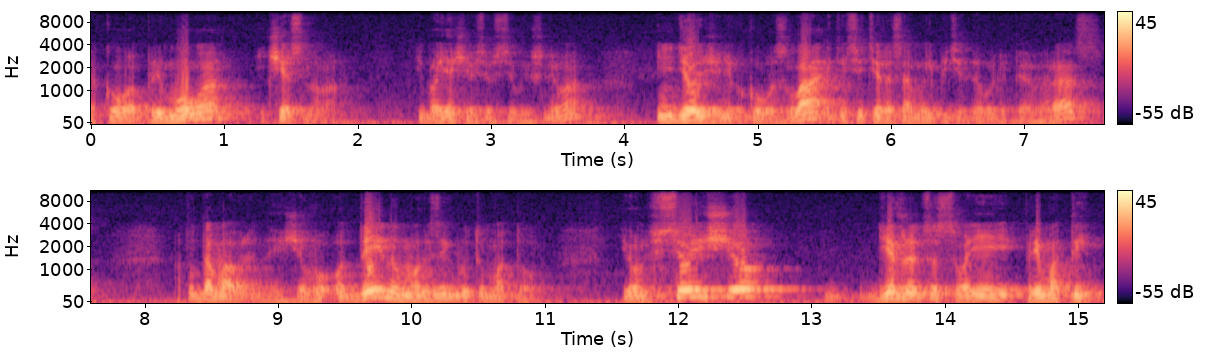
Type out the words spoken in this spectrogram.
такого прямого и честного, и боящегося Всевышнего, и не делающего никакого зла, это все те же самые эпитеты довольно первый раз, а тут добавлено еще, в Одейну Магзик Бутумато. И он все еще держится своей прямоты.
